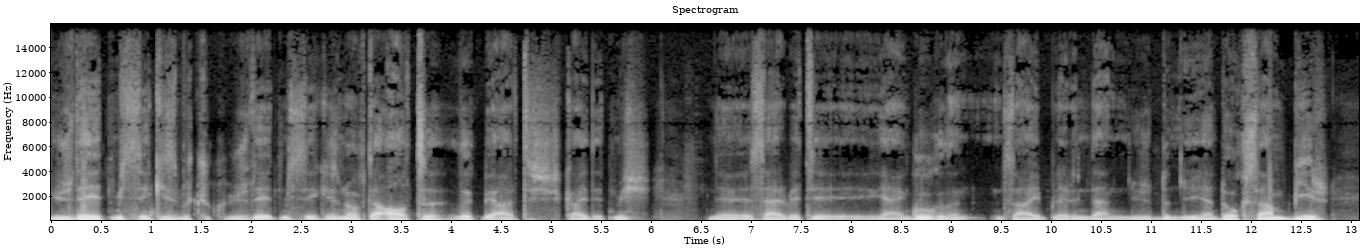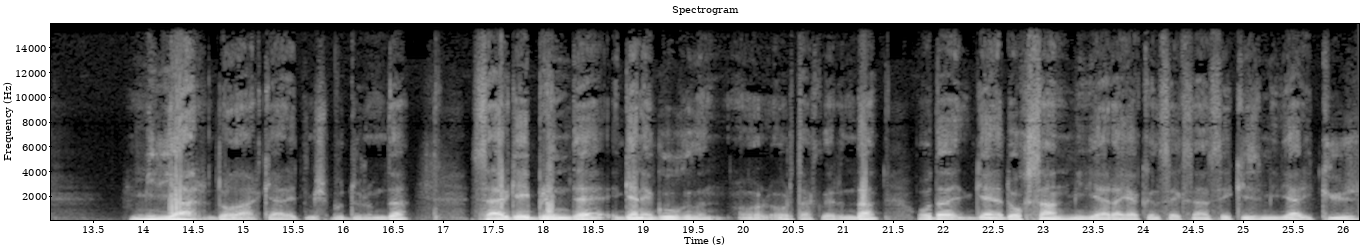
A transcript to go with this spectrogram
%78,5 %78.6'lık bir artış kaydetmiş. E, serveti yani Google'ın sahiplerinden yani 91 milyar dolar kar etmiş bu durumda. Sergey Brin de gene Google'ın or ortaklarından o da gene 90 milyara yakın 88 milyar 200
